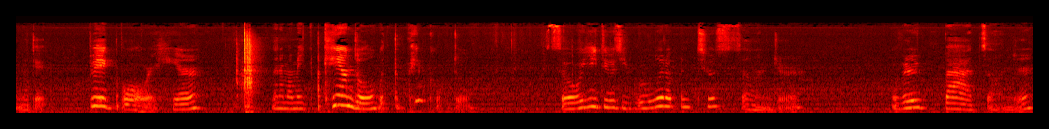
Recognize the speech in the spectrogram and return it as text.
I'm gonna get a big ball right here. Then I'm gonna make a candle with the pink dough. So what you do is you roll it up into a cylinder, a very bad cylinder,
